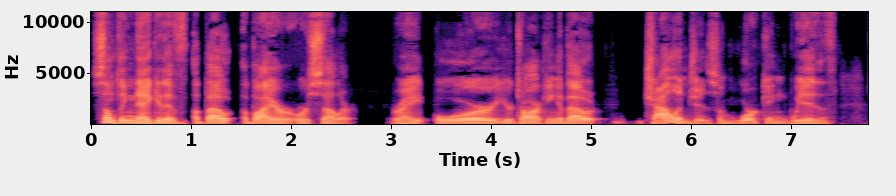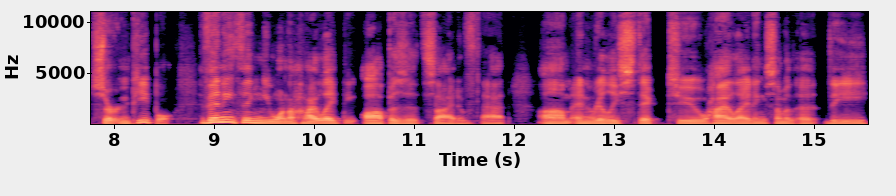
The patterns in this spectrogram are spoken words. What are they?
something negative about a buyer or seller, right? Or you're talking about challenges of working with certain people. If anything, you want to highlight the opposite side of that um, and really stick to highlighting some of the the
